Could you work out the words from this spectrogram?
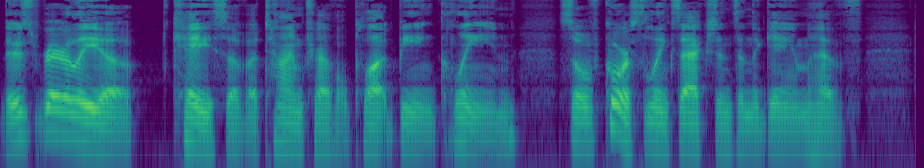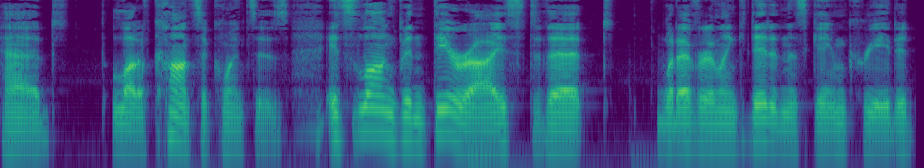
There's rarely a case of a time travel plot being clean, so of course Link's actions in the game have had a lot of consequences. It's long been theorized that whatever Link did in this game created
